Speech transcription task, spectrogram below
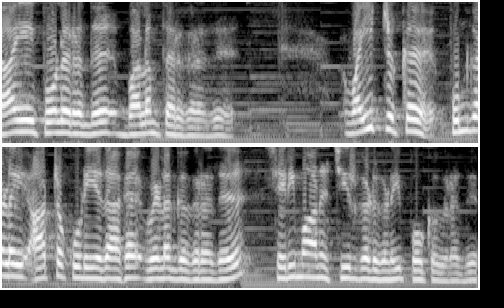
தாயை போலிருந்து பலம் தருகிறது. வயிற்றுக்கு புண்களை ஆற்றக்கூடியதாக விளங்குகிறது. செரிமான சீர்கேடுகளை போக்குகிறது.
